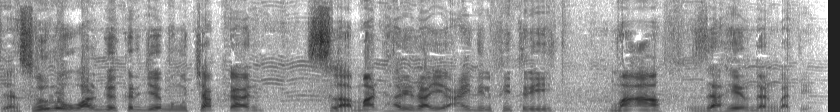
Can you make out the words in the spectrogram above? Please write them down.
dan seluruh warga kerja mengucapkan Selamat Hari Raya Aidilfitri, maaf zahir dan batin.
